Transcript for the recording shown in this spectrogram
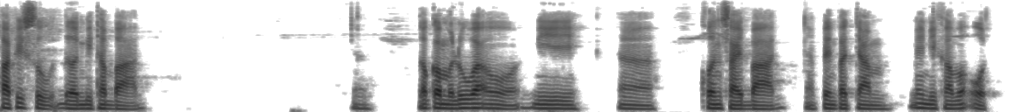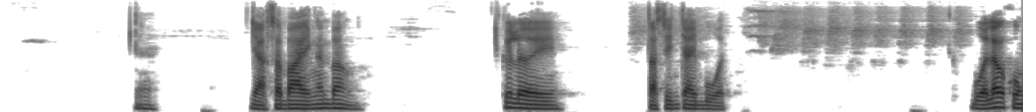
พระภิกษุเดินมิถบาท แล้วก็มารู้ว่า โอ้ มีคนใส่บาตรเป็นประจำ ไม่มีคำว่าอดอยากสบายงั้นบ้าง ก็เลยตัดสินใจบวช บวชแล้วคง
